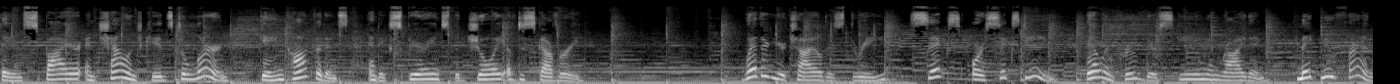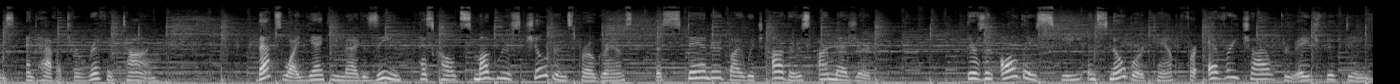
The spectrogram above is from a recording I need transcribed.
they inspire and challenge kids to learn, gain confidence, and experience the joy of discovery. Whether your child is 3, 6, or 16, They'll improve their skiing and riding, make new friends, and have a terrific time. That's why Yankee Magazine has called Smuggler's children's programs the standard by which others are measured. There's an all day ski and snowboard camp for every child through age 15.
